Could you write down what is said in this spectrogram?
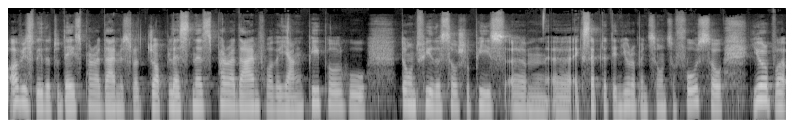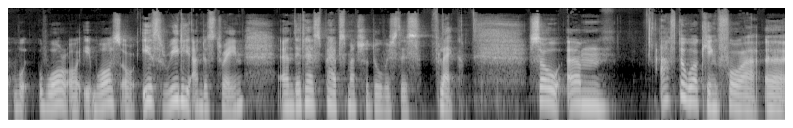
obviously the today's paradigm is a joblessness paradigm for the young people who don't feel the social peace um, uh, accepted in Europe and so on and so forth. So Europe war or it was or is really under strain, and it has perhaps much to do with this flag. So. Um, after working for, uh,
